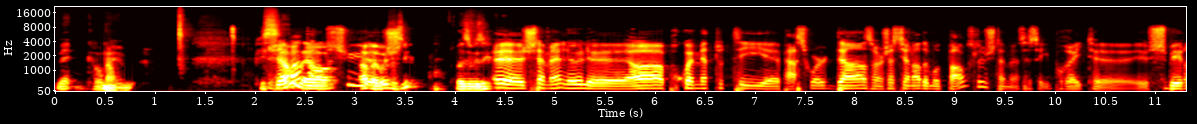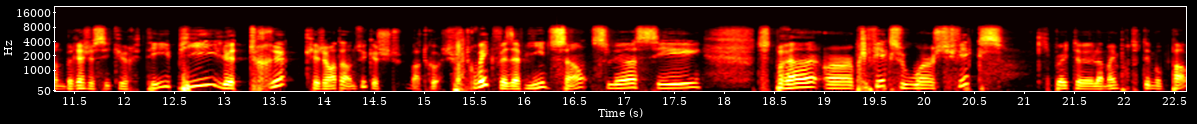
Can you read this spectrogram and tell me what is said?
Mais quand même. J'avais ben, entendu. Ah, ben oui, vas-y. Vas-y, euh, justement, là, le... ah, pourquoi mettre tous tes euh, passwords dans un gestionnaire de mots de passe, là, justement, c'est ça. Il pourrait être, subir une brèche de sécurité. Puis le truc que j'ai entendu, que je, en tout cas, je trouvais qu'il faisait bien du sens, là, c'est tu te prends un préfixe ou un suffixe qui peut être euh, le même pour tous tes mots de passe.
